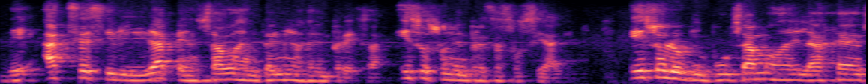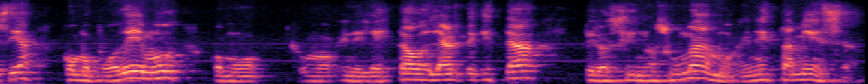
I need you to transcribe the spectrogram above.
de accesibilidad pensados en términos de empresa. Eso son empresas sociales. Eso es lo que impulsamos de la agencia, como podemos, como, como en el estado del arte que está, pero si nos sumamos en esta mesa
